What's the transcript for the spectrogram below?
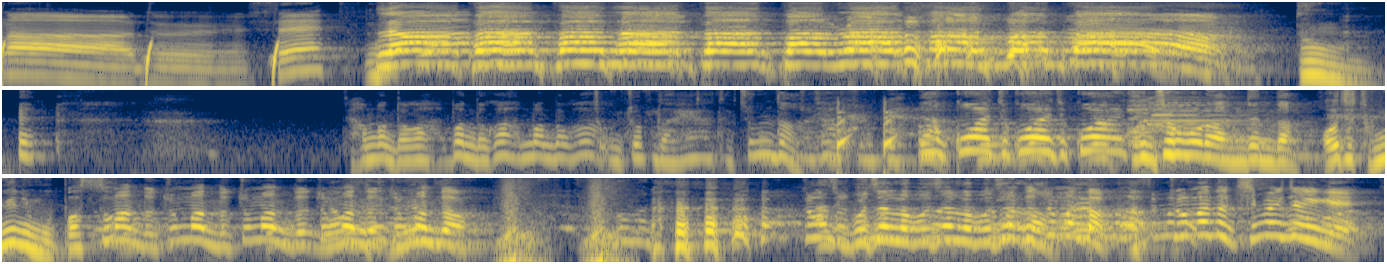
하나, 둘, 셋. 한번 더 가, 한 번 더 가, 한 번 더 가. 좀더 해야 돼. 좀 더. 한번 꼬아야지, 꼬아야지, 꼬아야지. 권총으로 안 된다. 어제 동현이 못 봤어? 좀만 더, 좀만 더, 좀만 더, 좀만 더, 좀만 더. 아직 모자라, 모자라, 모자라. 좀만 더, 좀만 더 치명적이게.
